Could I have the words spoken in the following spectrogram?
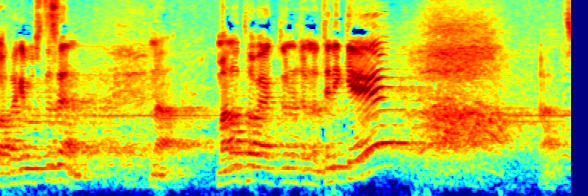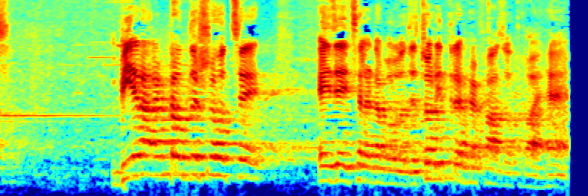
কথা কি বুঝতেছেন? না। মানত হবে একজনের জন্য। তিনি কে? আচ্ছা। বিয়ের আরেকটা উদ্দেশ্য হচ্ছে, এই যে ছেলেটা বলল যে চরিত্রের হেফাজত হয় হ্যাঁ।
